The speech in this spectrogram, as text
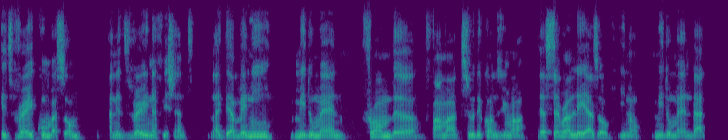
it's very cumbersome and it's very inefficient. Like there are many middlemen from the farmer to the consumer there's several layers of you know middlemen that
